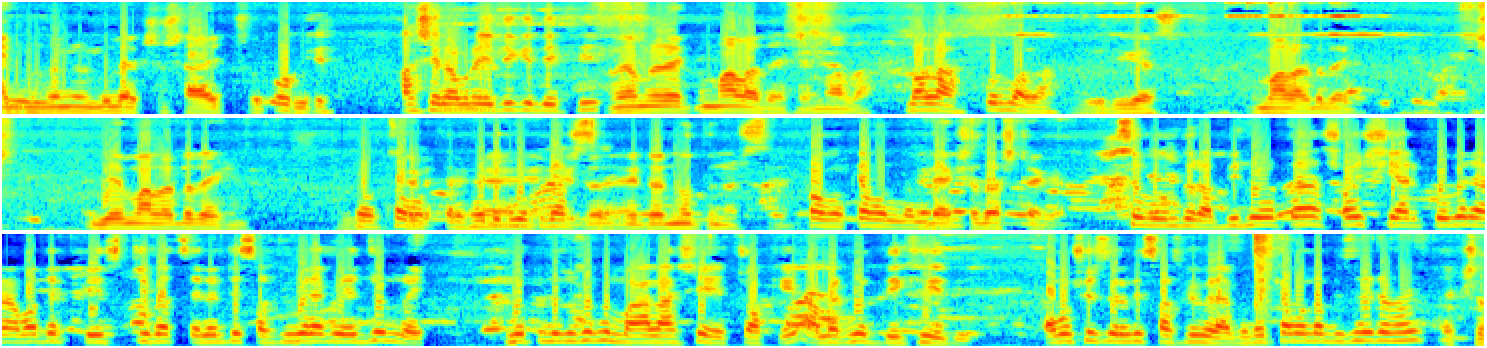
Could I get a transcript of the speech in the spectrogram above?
এক ডজনেরগুলো একশো ষাট সত্তর। ওকে আসেন আমরা এদিকে দেখি। আমরা একটা মালা দেখেন মালা। মালা কোন মালা? এদিকে আছে। মালাটা দেখেন। যে মালাটা দেখেন। এটা নতুন আসছে। কেমন দাম? একশো দশ টাকা। সো বন্ধুরা ভিডিওটা সবাই শেয়ার করবেন আর আমাদের পেজটি বা চ্যানেলটি সাবস্ক্রাইব রাখবেন। এর জন্যই নতুন নতুন যখন মাল আসে চকে আমরা কিন্তু দেখিয়ে দিই। অবশ্যই চ্যানেলটি সাবস্ক্রাইব রাখবেন। কেমন দাম দিচ্ছেন এটা ভাই? একশো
